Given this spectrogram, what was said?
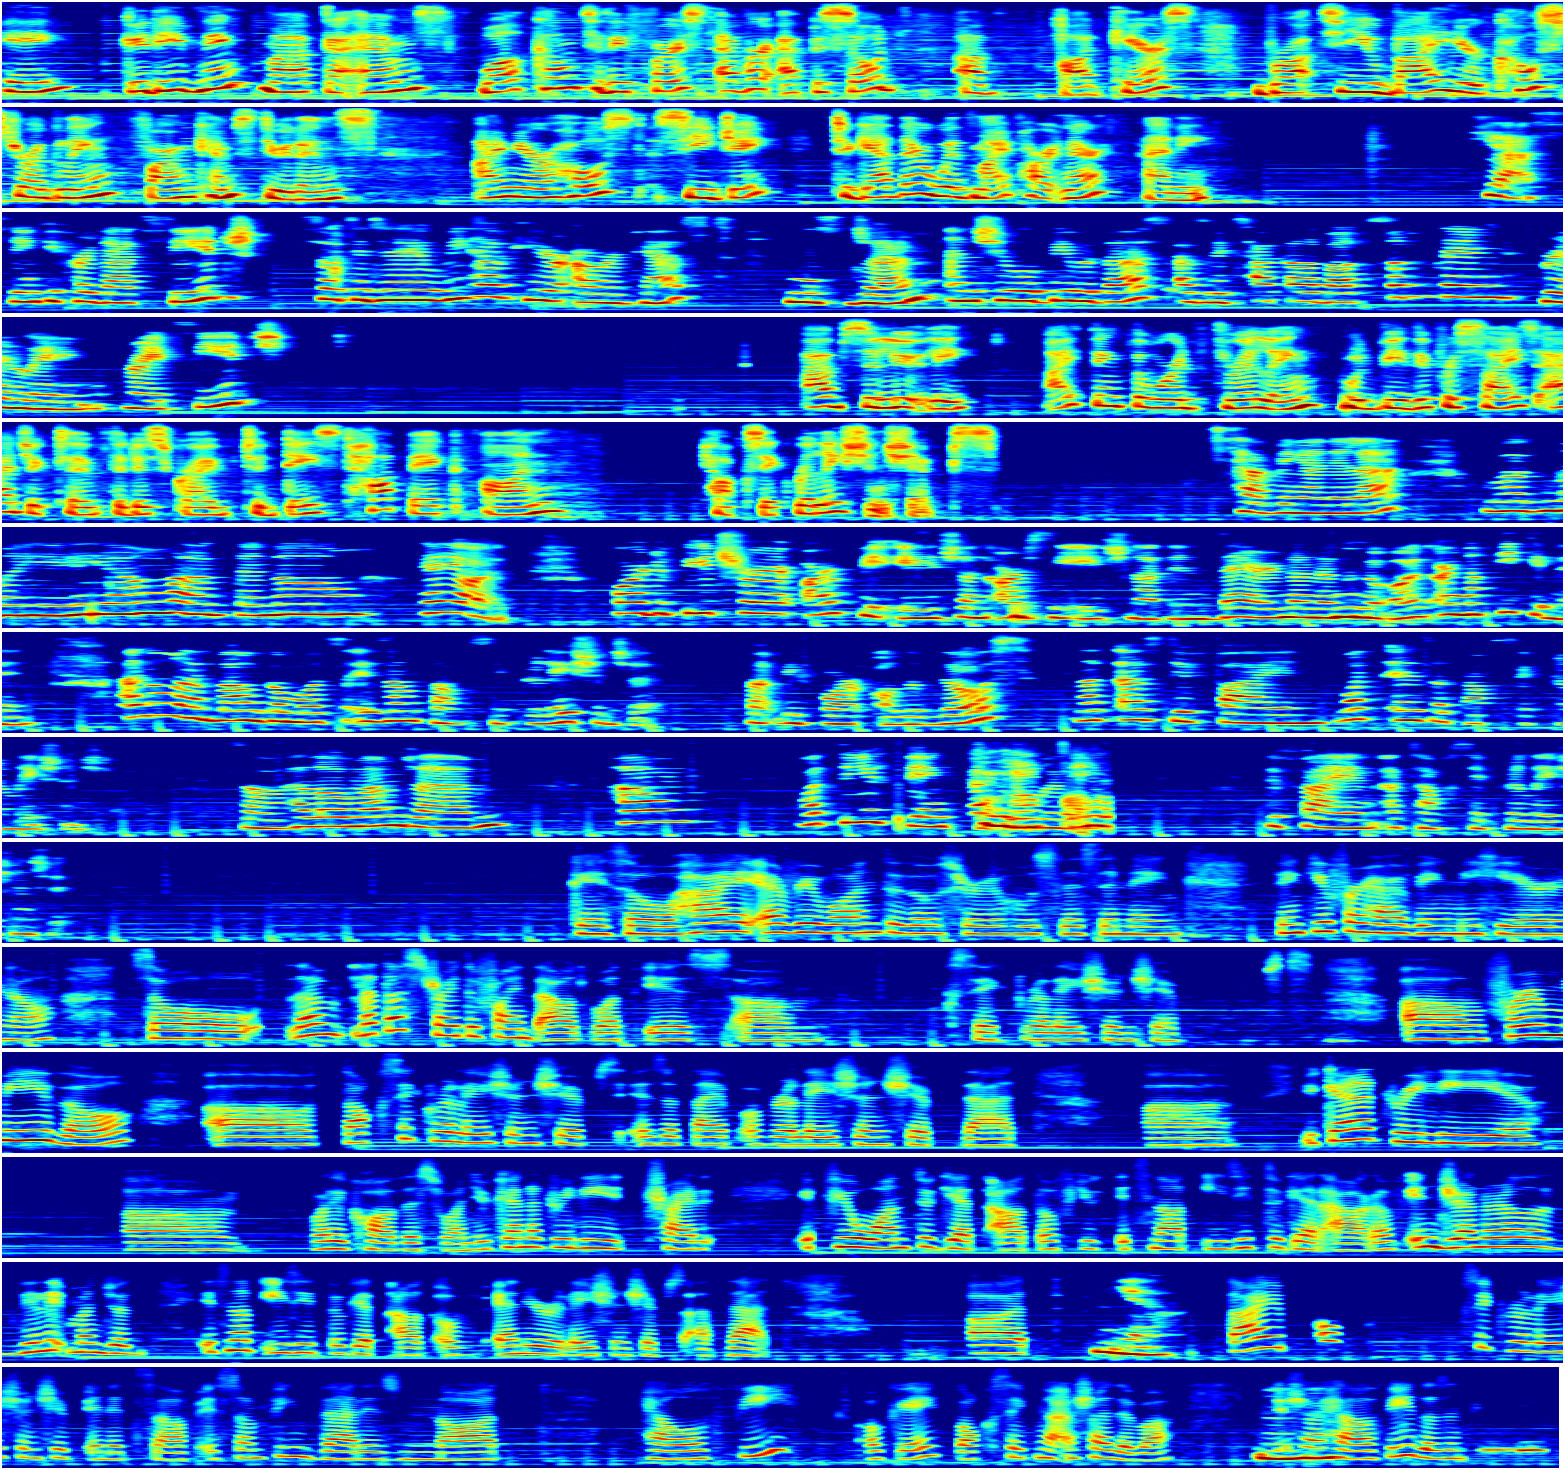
Hey, good evening, mga ka-Ms. Welcome to the first ever episode of Podcares, brought to you by your co-struggling pharm chem students. I'm your host, CJ, together with my partner, Annie. Yes, thank you for that, Siege. So today we have here our guest, Miss Gem, and she will be with us as we tackle about something thrilling, right, Siege? Absolutely. I think the word thrilling would be the precise adjective to describe today's topic on toxic relationships. Sabi nga nila, huwag mahihiyang magtanong. Ngayon, for the future RPH and RCH natin there na nanonood or nakikinig, ano nga ba ang gamot sa isang toxic relationship? But before all of those, let us define what is a toxic relationship. So, hello, Ma'am Gem. How, what do you think Hello. define a toxic relationship? Okay, so hi everyone to those who- who's listening. Thank you for having me here. You know, so let, let us try to find out what is um, toxic relationships. Um, for me, though, uh, toxic relationships is a type of relationship that uh, you cannot really um, what do you call this one? You cannot really try. to- If you want to get out of you, it's not easy to get out of. In general, dili man it's not easy to get out of any relationships at that. But Yeah. type of toxic relationship in itself is something that is not healthy. Okay? Toxic nga siya, ba? Siya Mhm. healthy, doesn't really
